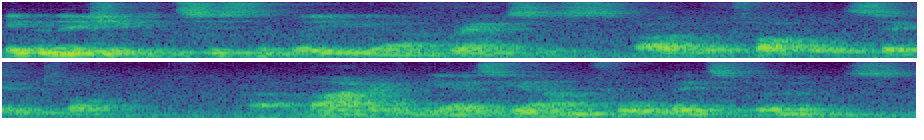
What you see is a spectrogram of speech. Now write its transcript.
Indonesia consistently um, ranks as either the top or the second top uh, market in the ASEAN for METS firms.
